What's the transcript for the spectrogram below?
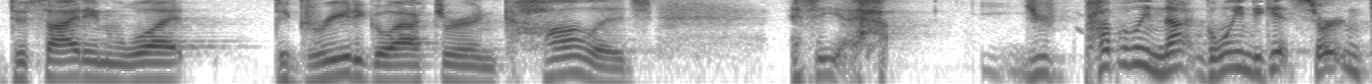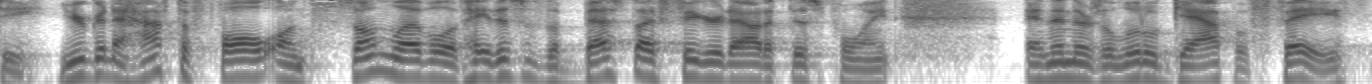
deciding what degree to go after in college. And so you're probably not going to get certainty. You're going to have to fall on some level of, hey, this is the best I've figured out at this point. And then there's a little gap of faith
